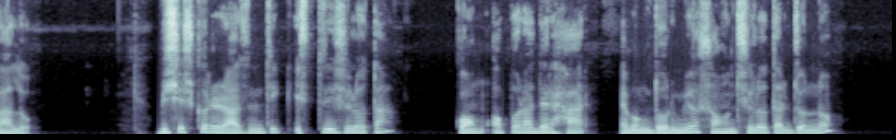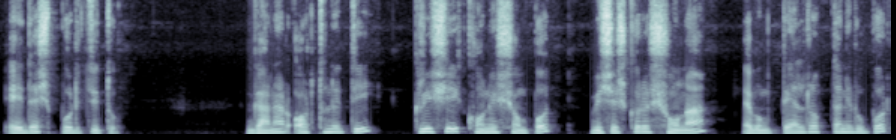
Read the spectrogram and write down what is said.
ভালো। বিশেষ করে রাজনৈতিক স্থিতিশীলতা, কম অপরাধের হার এবং ধর্মীয় সহনশীলতার জন্য এই দেশ পরিচিত। গানার অর্থনীতি, কৃষি, খনিজ সম্পদ, বিশেষ করে সোনা এবং তেল রপ্তানির উপর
